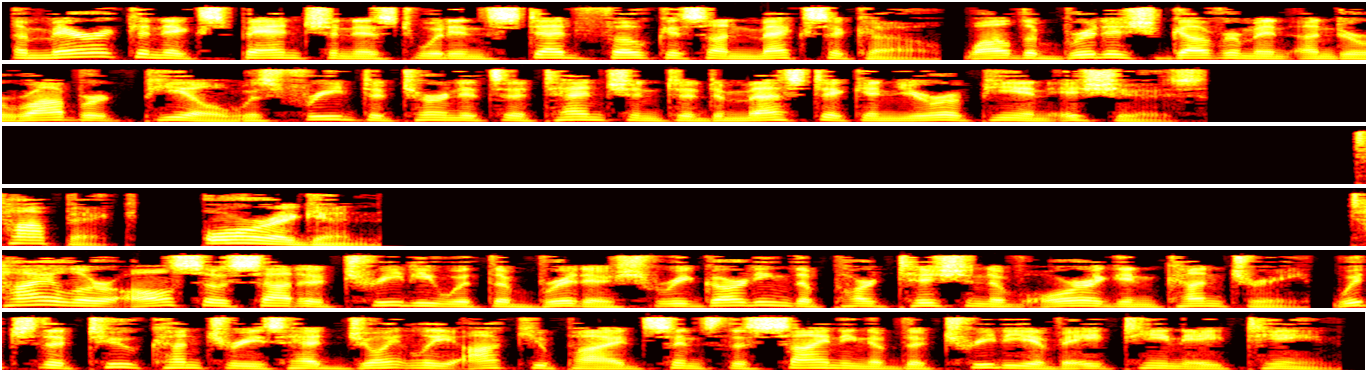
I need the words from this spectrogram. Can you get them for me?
American expansionist would instead focus on Mexico, while the British government under Robert Peel was freed to turn its attention to domestic and European issues. Oregon Tyler also sought a treaty with the British regarding the partition of Oregon Country, which the two countries had jointly occupied since the signing of the Treaty of 1818.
